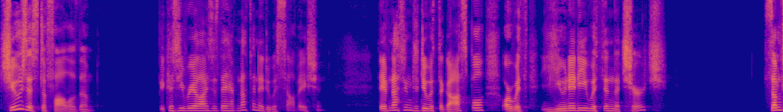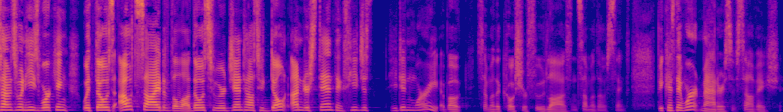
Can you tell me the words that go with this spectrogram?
chooses to follow them because he realizes they have nothing to do with salvation. They have nothing to do with the gospel or with unity within the church. Sometimes when he's working with those outside of the law, those who are Gentiles who don't understand things, he just he didn't worry about some of the kosher food laws and some of those things because they weren't matters of salvation.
